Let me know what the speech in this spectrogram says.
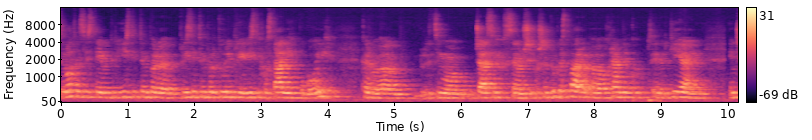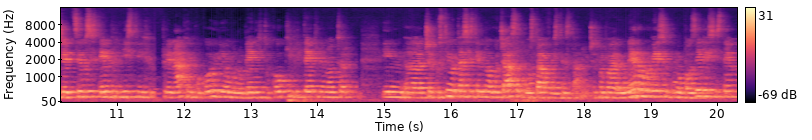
celoten sistem pri isti, temper, pri isti temperaturi, pri istih ostalih pogojih. Ker eh, recimo, včasih se nam še kakšna druga stvar eh, ohranja kot energija. In, in če je cel sistem pri istih, pri enakem pogoju, nimamo nobenih tokov, ki bi tekli noter. In uh, če pustimo ta sistem dolgo časa, bo ostal v istem stanju. Če smo pa v neravnovesju, bomo pa vzeli sistem,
